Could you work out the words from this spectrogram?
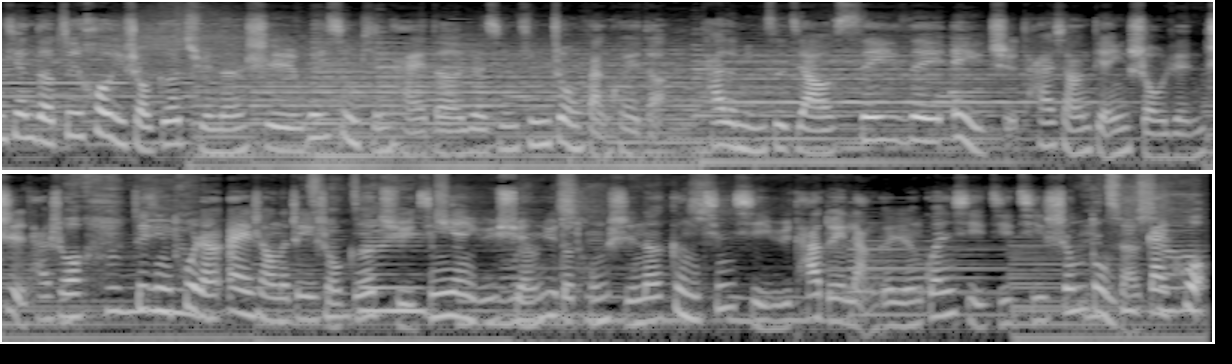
今天的最后一首歌曲呢，是微信平台的热心听众反馈的，他的名字叫 CZH，他想点一首《人质》。他说最近突然爱上了这一首歌曲，惊艳于旋律的同时呢，更惊喜于他对两个人关系极其生动的概括，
